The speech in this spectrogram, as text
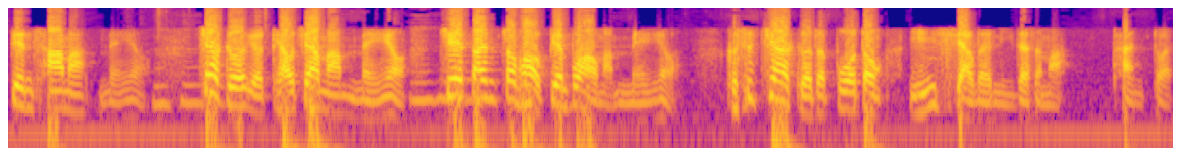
变差吗？没有。价格有调价吗？没有。接单状况有变不好吗？没有。可是价格的波动影响了你的什么判断？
